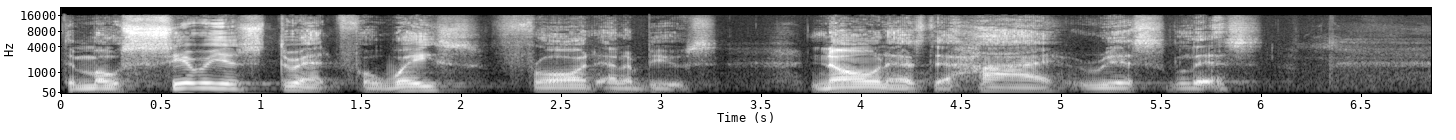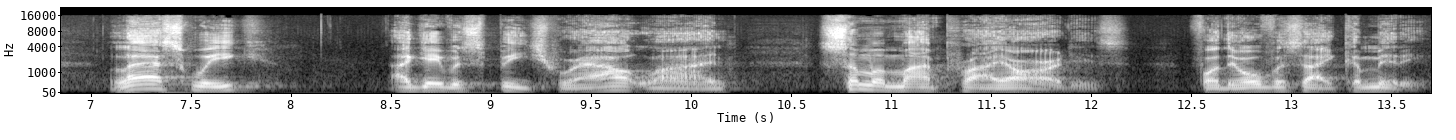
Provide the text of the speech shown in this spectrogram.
the most serious threat for waste, fraud, and abuse, known as the high risk list. Last week, I gave a speech where I outlined some of my priorities for the Oversight Committee.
